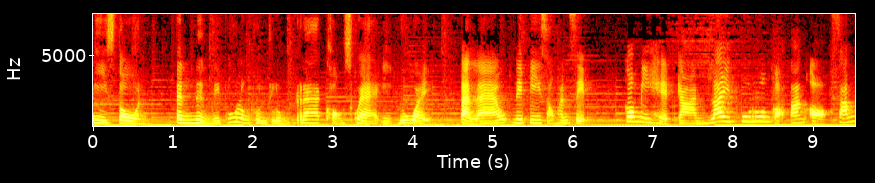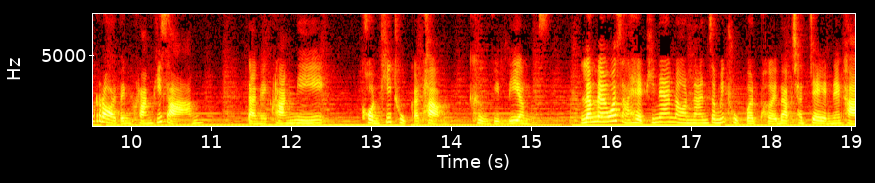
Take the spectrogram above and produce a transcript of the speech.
มี Stone เป็นหนึ่งในผู้ลงทุนกลุ่มแรกของ Square อีกด้วย แต่แล้วในปี 2010 ก็มีเหตุการณ์ไล่ผู้ร่วมก่อตั้งออกซ้ำรอยเป็นครั้งที่ 3 แต่ในครั้งนี้ คนที่ถูกกระทำคือวิลเลียมส์ และแม้ว่าสาเหตุที่แน่นอนนั้นจะไม่ถูกเปิดเผยแบบชัดเจนนะคะ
